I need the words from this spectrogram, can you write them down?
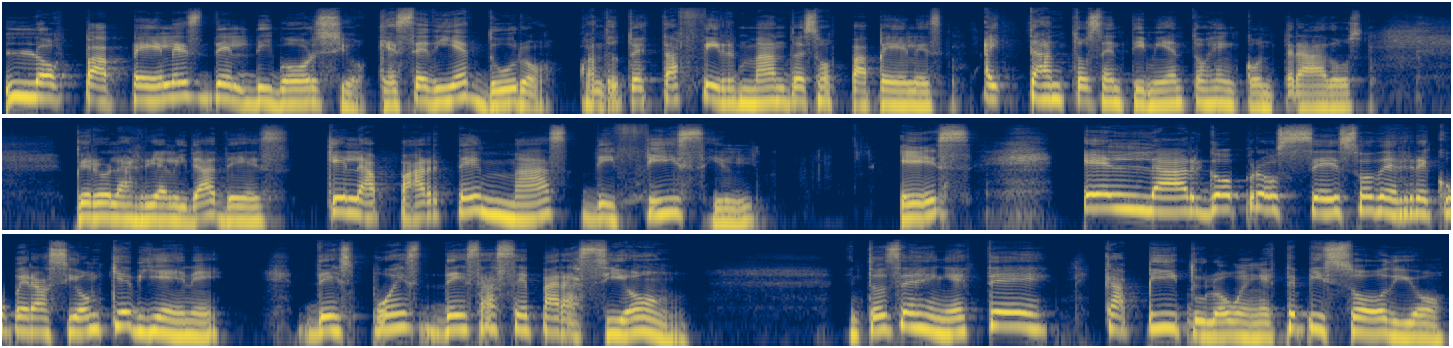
los papeles del divorcio, que ese día es duro. Cuando tú estás firmando esos papeles, hay tantos sentimientos encontrados. Pero la realidad es que la parte más difícil es el largo proceso de recuperación que viene después de esa separación. Entonces, en este capítulo o en este episodio,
